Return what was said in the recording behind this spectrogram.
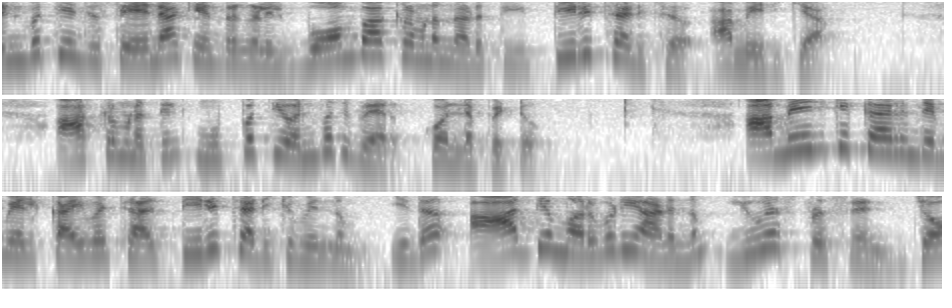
എൺപത്തിയഞ്ച് സേനാ കേന്ദ്രങ്ങളിൽ ബോംബാക്രമണം നടത്തി തിരിച്ചടിച്ച് അമേരിക്ക. ആക്രമണത്തിൽ മുപ്പത്തിയൊൻപത് പേർ കൊല്ലപ്പെട്ടു. അമേരിക്കക്കാരന്റെ മേൽ കൈവച്ചാൽ തിരിച്ചടിക്കുമെന്നും ഇത് ആദ്യ മറുപടിയാണെന്നും U S president Joe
